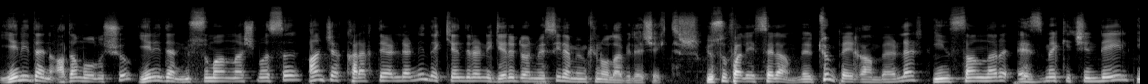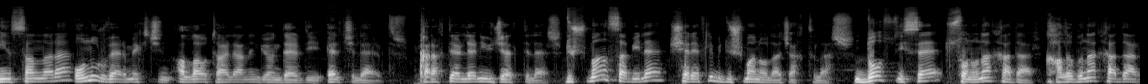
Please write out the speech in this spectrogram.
yeniden adam oluşu, yeniden Müslümanlaşması ancak karakterlerinin de kendilerini geri dönmesiyle mümkün olabilecektir. Yusuf Aleyhisselam ve tüm peygamberler insanları ezmek için değil, insanlara onur vermek için Allahu Teala'nın gönderdiği elçilerdir. Karakterlerini yücelttiler. Düşmansa bile şerefli bir düşman olacaktılar. Dost ise sonuna kadar, kalıbına kadar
